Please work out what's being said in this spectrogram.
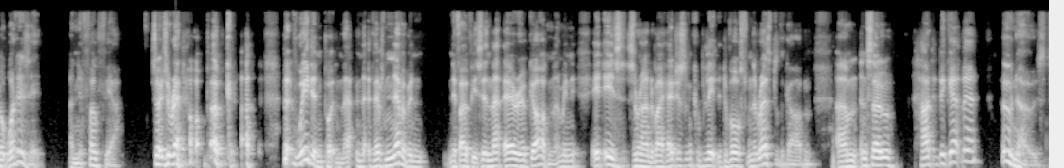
But what is it? A Kniphofia. So it's a red hot poker that we didn't put in that. There's never been Kniphofis in that area of garden. I mean, it is surrounded by hedges and completely divorced from the rest of the garden. Um, and so, how did it get there? Who knows?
